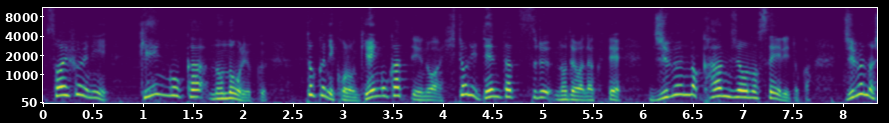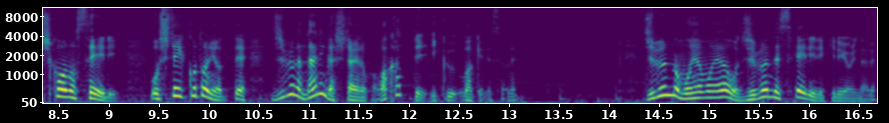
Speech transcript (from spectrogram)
そういうふうに言語化の能力、特にこの言語化っていうのは人に伝達するのではなくて自分の感情の整理とか自分の思考の整理をしていくことによって自分が何がしたいのか分かっていくわけですよね。自分のモヤモヤを自分で整理できるようになる。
